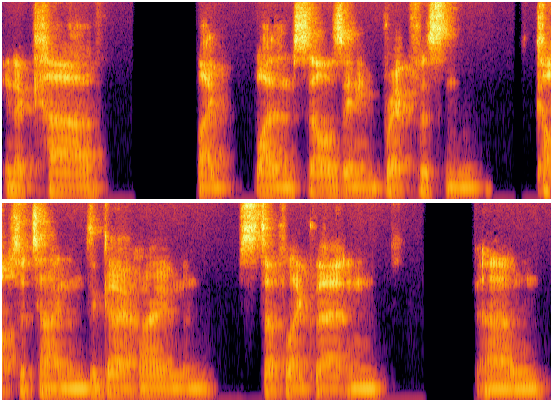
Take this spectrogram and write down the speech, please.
in a car, like by themselves eating breakfast and cops were telling them to go home and stuff like that. And, um,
